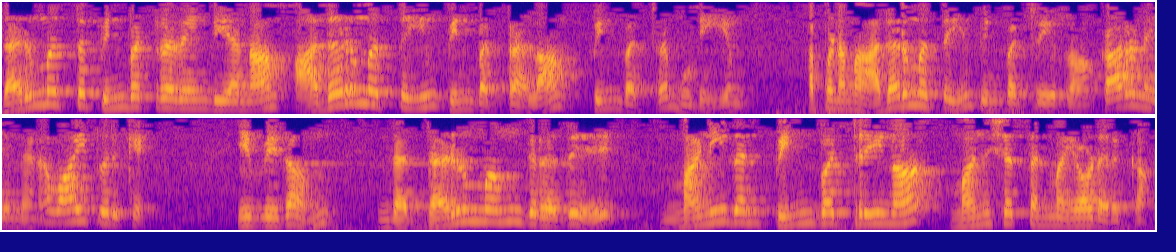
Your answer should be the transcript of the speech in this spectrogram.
தர்மத்தை பின்பற்ற வேண்டிய நாம் அதர்மத்தையும் பின்பற்றலாம் பின்பற்ற முடியும். அப்ப நம்ம அதர்மத்தையும் பின்பற்றிடுறோம். காரணம் என்னன்னா வாய்ப்பு இருக்கே. இவ்விதம் இந்த தர்மம்ங்கிறது மனிதன் பின்பற்றினா மனுஷத்தன்மையோட இருக்கான்.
